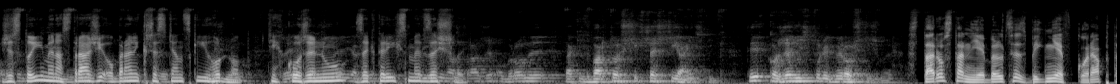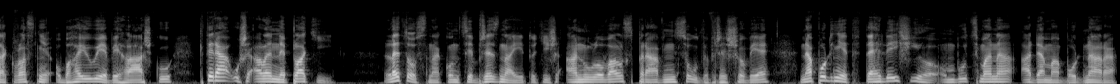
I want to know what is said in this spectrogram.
že stojíme na stráži obrany křesťanských hodnot, těch kořenů, ze kterých jsme vzešli. Těch koření, z kterých vyroštliśmy. Starosta Něbelce Zbigněv Korab tak vlastně obhajuje vyhlášku, která už ale neplatí. Letos na konci března ji totiž anuloval správní soud v Řešově na podnět tehdejšího ombudsmana Adama Bodnara.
